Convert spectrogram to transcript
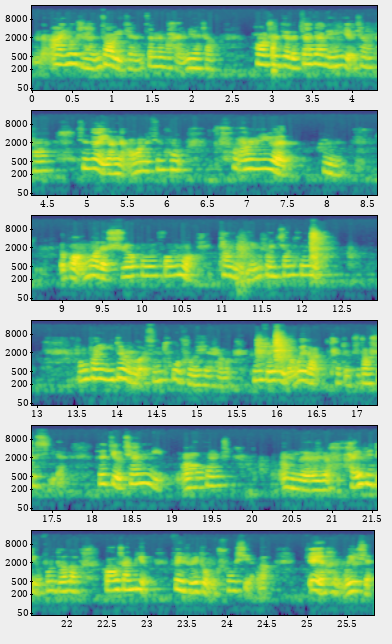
那又是很早以前，在那个海面上，花世界的加加林也像他现在一样仰望着星空，穿越嗯广漠的时空荒漠，他们灵魂相通了。冯帆一阵恶心，吐出了些什么，从嘴里的味道他就知道是血。在九千米高空。嗯，海水顶峰得了高山病，肺水肿出血了，这也很危险。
